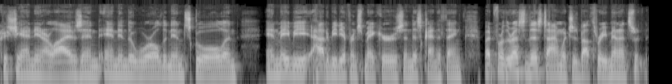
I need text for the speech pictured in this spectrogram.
Christianity in our lives and, and in the world and in school and and maybe how to be difference makers and this kind of thing. But for the rest of this time, which is about three minutes, it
